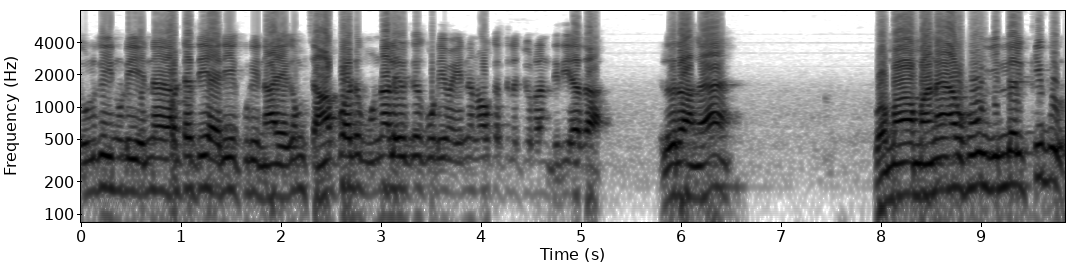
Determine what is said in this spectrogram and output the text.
தொழுகையினுடைய என்ன வட்டத்தையே அறியக்கூடிய நாயகம் சாப்பாடு முன்னால் இருக்கக்கூடியவன் என்ன நோக்கத்துல சொல்றான்னு தெரியாதா? எழுதுறாங்க ஒமா மனஹூ இல்லல் கிபுர்.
